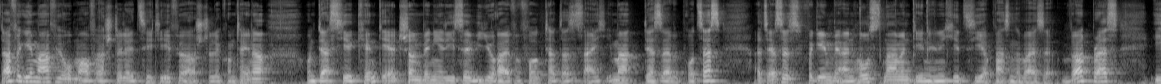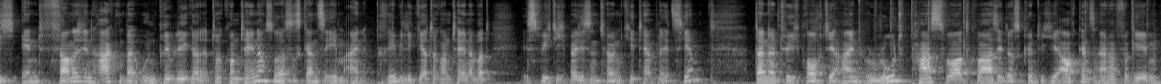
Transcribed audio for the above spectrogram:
Dafür gehen wir hier oben auf Erstelle CT für Erstelle Container und das hier kennt ihr jetzt schon, wenn ihr diese Videoreihe verfolgt habt, das ist eigentlich immer derselbe Prozess. Als erstes vergeben wir einen Hostnamen, den nenne ich jetzt hier passenderweise WordPress. Ich entferne den Haken bei unprivilegierter Container, sodass das Ganze eben ein privilegierter Container wird. Ist wichtig bei diesen Turnkey-Templates hier. Dann natürlich braucht ihr ein Root-Passwort quasi, das könnt ihr hier auch ganz einfach vergeben.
